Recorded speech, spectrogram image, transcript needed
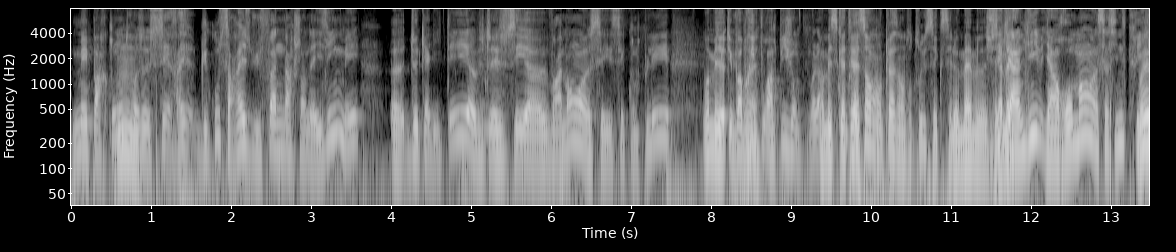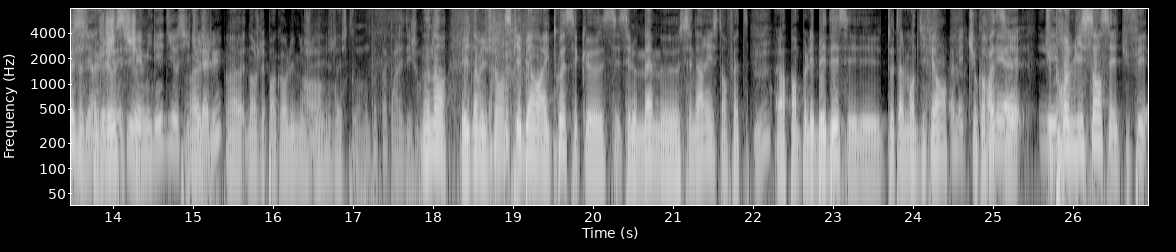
Mais par contre, Mm. euh, c'est, du coup, ça reste du fan merchandising, mais euh, de qualité. c'est euh, vraiment, c'est, c'est complet. Ouais, mais Tu n'es pas pris ouais. pour un pigeon. Voilà. Ouais, mais ce qui est intéressant donc là dans ton truc, c'est que c'est le même. Tu sais qu'il y a même- un livre, il y a un roman Assassin's Creed Ouais, aussi, hein, de aussi, chez. Milady aussi. Tu l'as lu Non, je l'ai pas encore lu, mais je Oh, l'ai- je l'ai acheté. On peut pas parler des gens. Non, non, mais, non, mais justement, ce qui est bien avec toi, c'est que c'est le même euh, scénariste en fait. Hmm. Alors, par exemple, les BD, c'est totalement différent. Mais tu Donc, en fait, les, les- Tu prends une licence et tu fais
